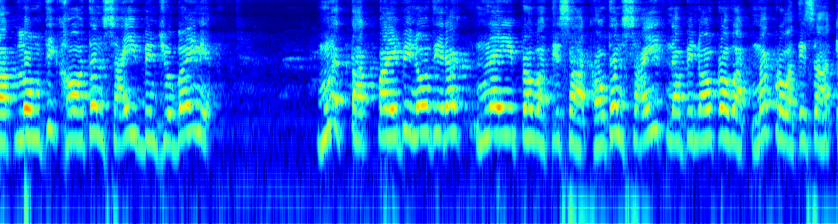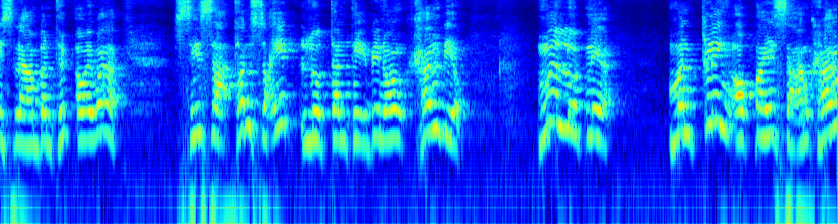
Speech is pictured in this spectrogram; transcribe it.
าบลงที่คอท่านซาอิดบินจูบัยเนี่ย เมื่อตัดไปพี่น้องที่รักในประวัติศาสตร์ของท่านไซาอิดนะพี่น้องประวัตินักประวัติศาสตร์อิสลามบันทึกเอาไว้ว่า ศีรษะท่านไซาอิดหลุดทันทีพี่น้องครั้งเดียว เมื่อหลุดเนี่ยมันกลิ้งออกไปสามครั้ง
